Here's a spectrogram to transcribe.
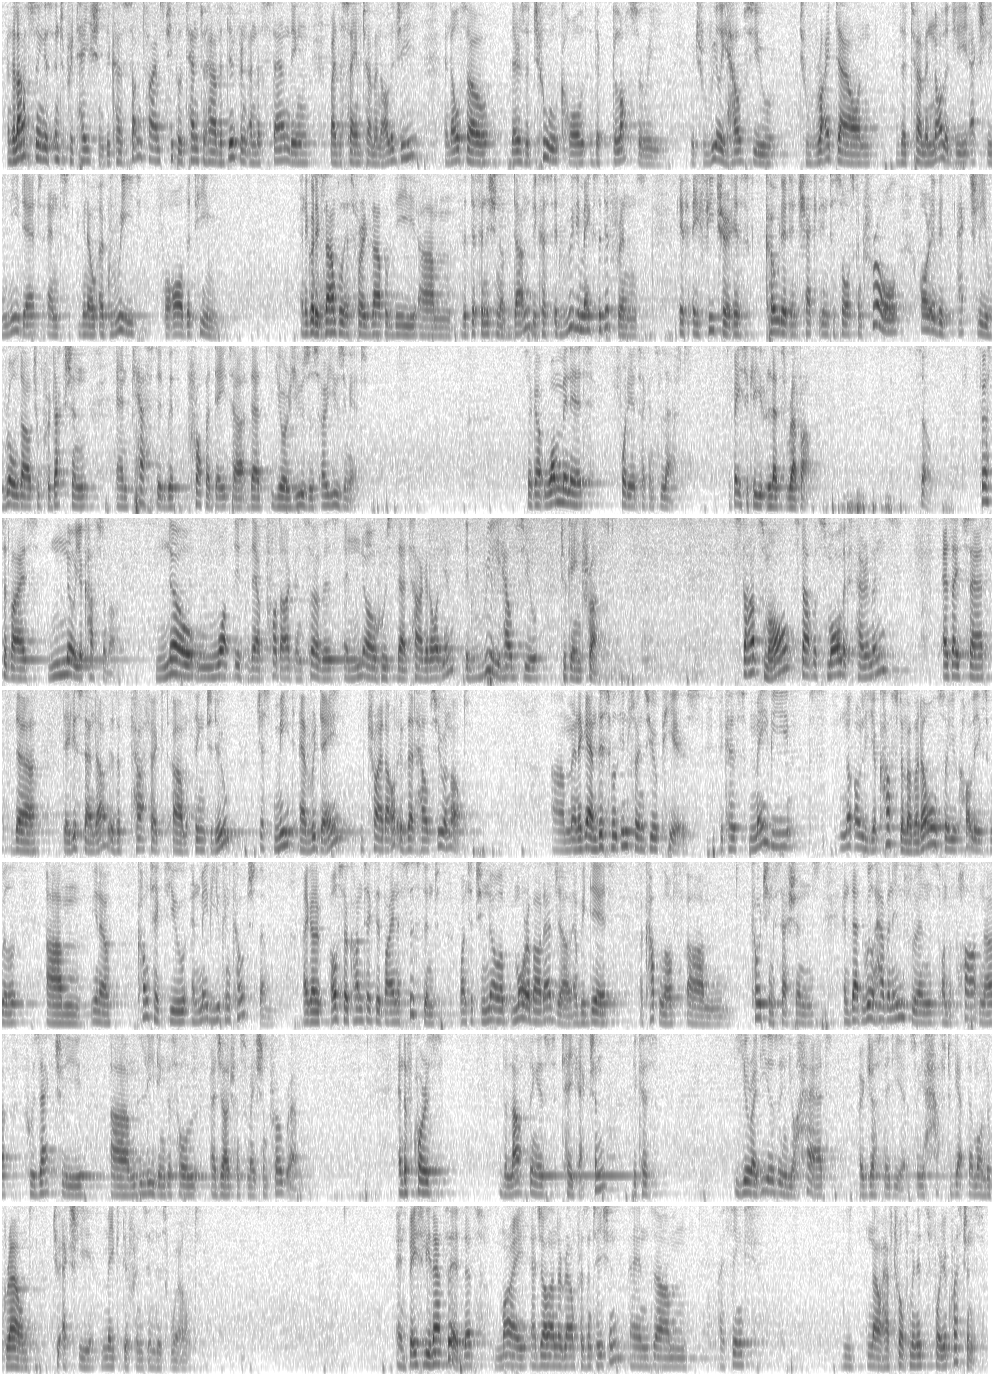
And the last thing is interpretation, because sometimes people tend to have a different understanding by the same terminology. And also, there's a tool called the glossary, which really helps you to write down the terminology actually needed and you know agreed for all the team. And a good example is, for example, the, um, the definition of done, because it really makes a difference if a feature is coded and checked into source control, or if it's actually rolled out to production and tested with proper data that your users are using it. So I got one minute, 48 seconds left. So basically, let's wrap up. So, first advice, know your customer know what is their product and service and know who's their target audience. It really helps you to gain trust. Start small, start with small experiments. As I said, the daily stand-up is a perfect um, thing to do. Just meet every day, try it out if that helps you or not. Um, and again, this will influence your peers because maybe not only your customer, but also your colleagues will, um, you know, contact you and maybe you can coach them. I got also contacted by an assistant, wanted to know more about Agile, and we did a couple of um, coaching sessions, and that will have an influence on the partner who's actually um, leading this whole Agile transformation program. And of course, the last thing is take action, because your ideas in your head are just ideas. So you have to get them on the ground to actually make a difference in this world. And basically that's it. That's my Agile Underground presentation. And um, I think we now have 12 minutes for your questions.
